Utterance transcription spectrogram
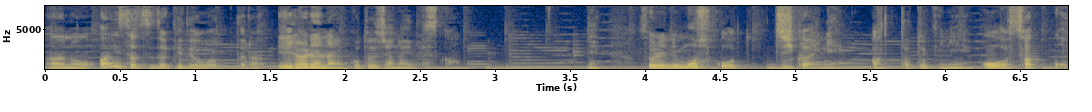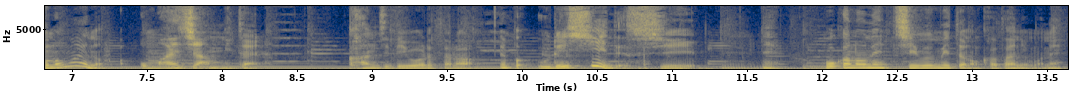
あの挨拶だけで終わったら得られないことじゃないですか。それにもしこう次回ね会った時に「おうさこの前のお前じゃん」みたいな感じで言われたらやっぱ嬉しいですし、ね、他のねチームメイトの方にもね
